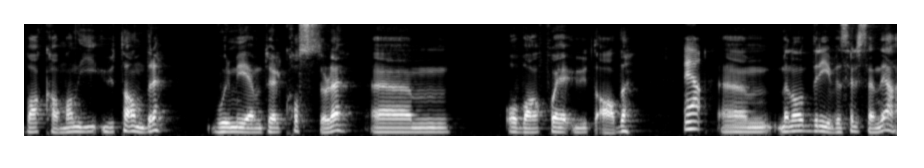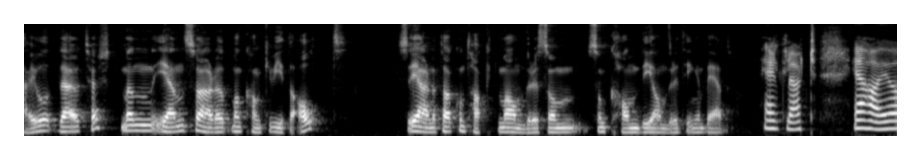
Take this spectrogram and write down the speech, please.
hva kan man gi ut til andre? Hvor mye eventuelt koster det? Um, og hva får jeg ut av det? Ja. Um, men å drive selvstendig er jo, det er jo tøft, men igjen så er det at man kan ikke vite alt. Så gjerne ta kontakt med andre som, som kan de andre tingene bedre. Helt klart. Jeg jo,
